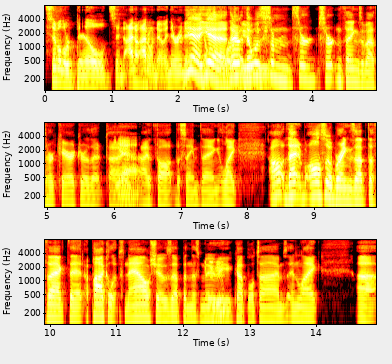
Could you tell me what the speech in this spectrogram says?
similar builds and I don't I don't know. And they're in a, yeah, in yeah. There there was some cer- certain things about her character that I Yeah. I thought the same thing. Like all, that also brings up the fact that Apocalypse Now shows up in this Mm-hmm. movie a couple of times, and like uh,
